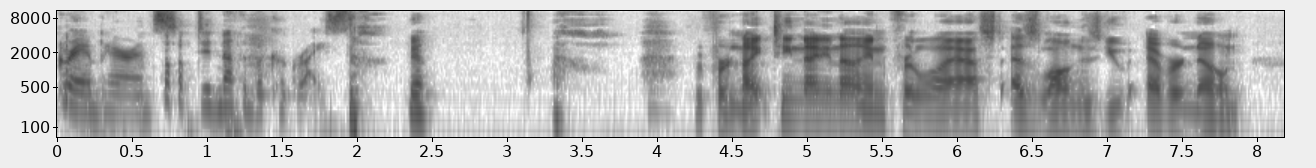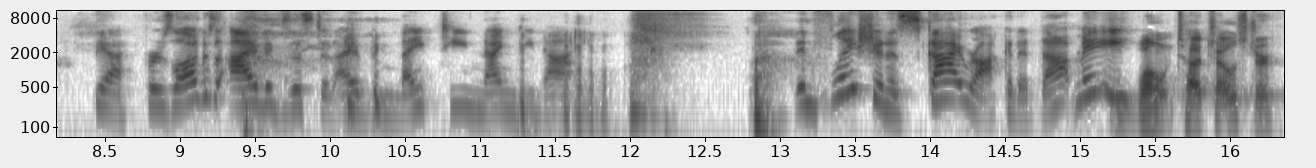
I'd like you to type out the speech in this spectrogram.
grandparents did nothing but cook rice. Yeah. For 1999, for the last as long as you've ever known. Yeah, for as long as I've existed, I have been 1999. Inflation has skyrocketed, not me. Won't touch Oster.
